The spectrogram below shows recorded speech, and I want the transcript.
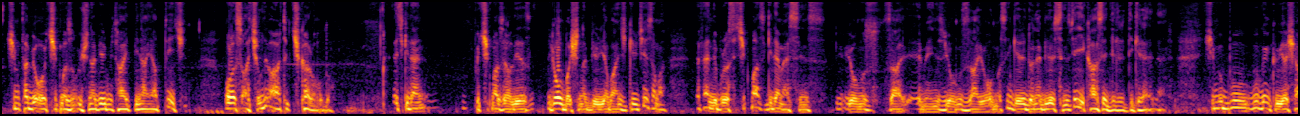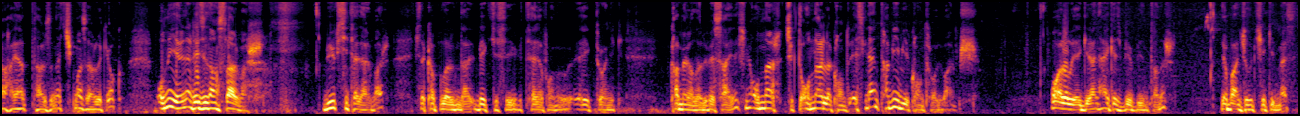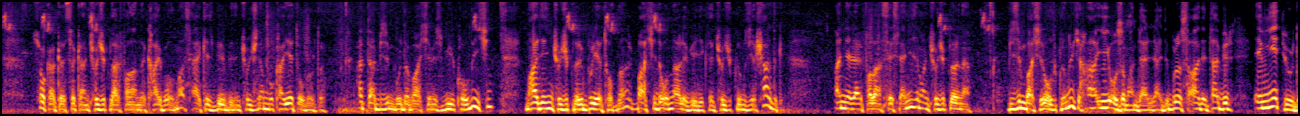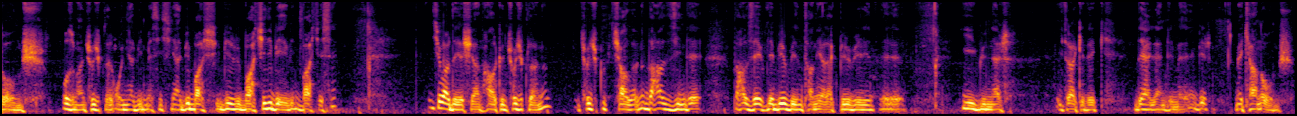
Şimdi tabii o çıkmazın ucuna bir müteahhit bina yaptığı için orası açıldı ve artık çıkar oldu. Eskiden bu çıkmaz yol başına bir yabancı gireceği zaman efendi burası çıkmaz gidemezsiniz. Yolunuz zayi, emeğiniz yolunuz zayi olmasın geri dönebilirsiniz diye ikaz edilirdi girenler. Şimdi bu bugünkü yaşa hayat tarzında çıkmaz aralık yok. Onun yerine rezidanslar var. Büyük siteler var. İşte kapılarında bekçisi, telefonu, elektronik kameraları vesaire. Şimdi onlar çıktı. Onlarla kontrol. Eskiden tabii bir kontrol varmış. O aralığa giren herkes birbirini tanır. Yabancılık çekilmez. Sokakta sıkan çocuklar falan da kaybolmaz. Herkes birbirinin çocuğuna mukayyet olurdu. Hatta bizim burada bahçemiz büyük olduğu için mahallenin çocukları buraya toplanır. Bahçede onlarla birlikte çocukluğumuzu yaşardık. Anneler falan seslendiği zaman çocuklarına bizim bahçede olduklarını duyunca ha iyi o zaman derlerdi. Burası adeta bir emniyet yurdu olmuş. O zaman çocukların oynayabilmesi için yani bir bahç, bir bahçeli bir evin bahçesi civarda yaşayan halkın çocuklarının çocukluk çağlarını daha zinde, daha zevkle birbirini tanıyarak birbirini iyi günler idrak ederek değerlendirmelerinin bir mekanı olmuş.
